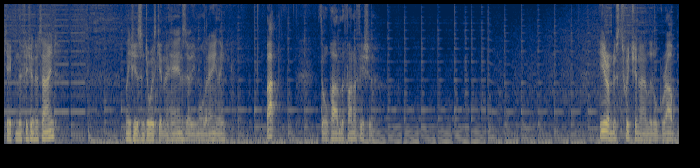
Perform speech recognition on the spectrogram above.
keeping the fish entertained. I think she just enjoys getting her hands dirty more than anything. But it's all part of the fun of fishing. Here I'm just twitching a little grub,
